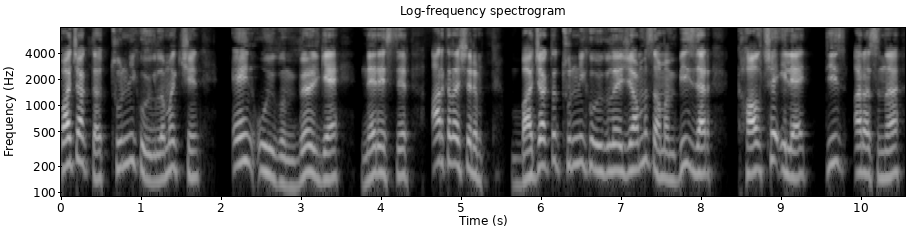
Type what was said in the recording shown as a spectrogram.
Bacakta turnik uygulamak için en uygun bölge neresidir? Arkadaşlarım bacakta turnik uygulayacağımız zaman bizler kalça ile diz arasına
